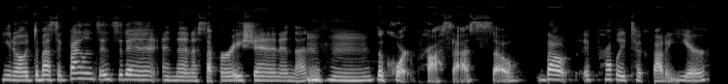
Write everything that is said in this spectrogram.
you know, a domestic violence incident and then a separation and then Mhm. the court process. So about it probably took about a year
